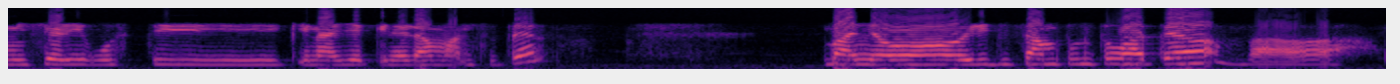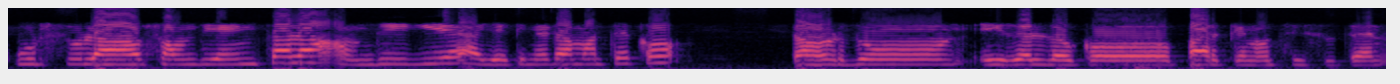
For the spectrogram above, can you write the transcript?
miseri guztikin haiekin eraman zuten. Baina iritsi zan puntu batea, ba, Ursula oso handia intzala, handigie, haiekin eramateko, eta orduan igeldoko parke notzi zuten.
